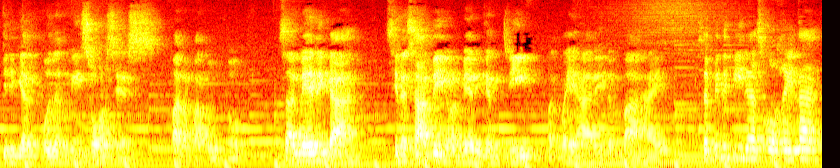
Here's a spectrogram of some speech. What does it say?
binigyan po ng resources para matuto. Sa Amerika, sinasabi yung American dream, magmay-ari ng bahay. Sa Pilipinas, okay lang.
